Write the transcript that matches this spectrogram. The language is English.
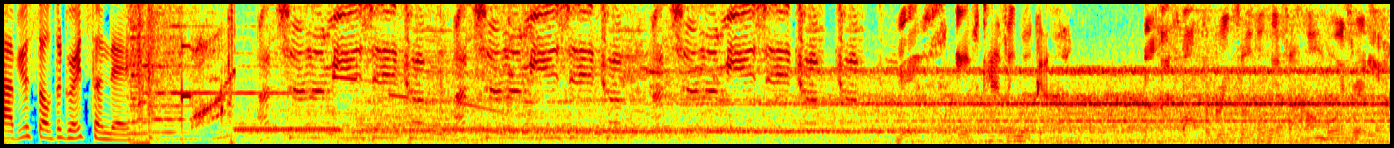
Have yourselves a great Sunday. This is Kathy Wilker, the hotspot for Greeks Local Hits on Homeboyz Radio.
